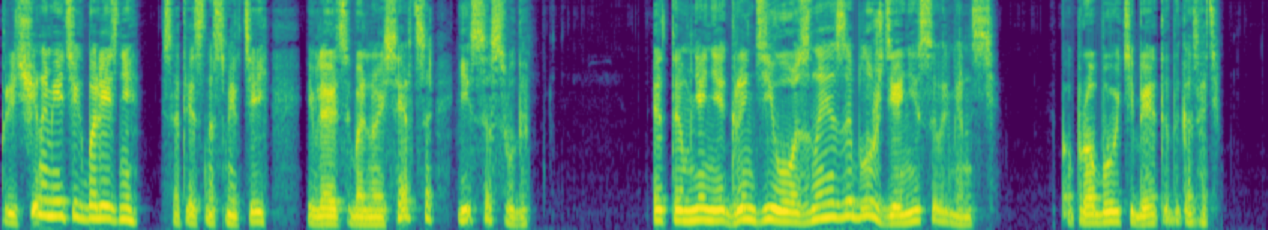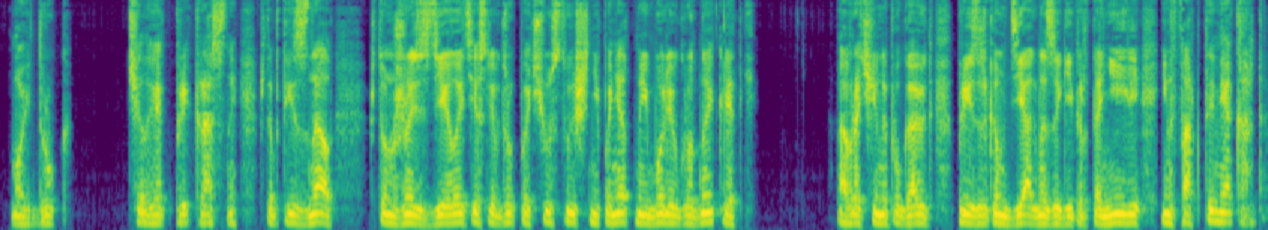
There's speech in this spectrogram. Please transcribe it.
причинами этих болезней, соответственно, смертей, являются больное сердце и сосуды. Это мнение грандиозное заблуждение современности. Попробую тебе это доказать, мой друг. Человек прекрасный, чтобы ты знал, что нужно сделать, если вдруг почувствуешь непонятные боли в грудной клетке. А врачи напугают призраком диагноза гипертонии или инфаркта миокарда.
